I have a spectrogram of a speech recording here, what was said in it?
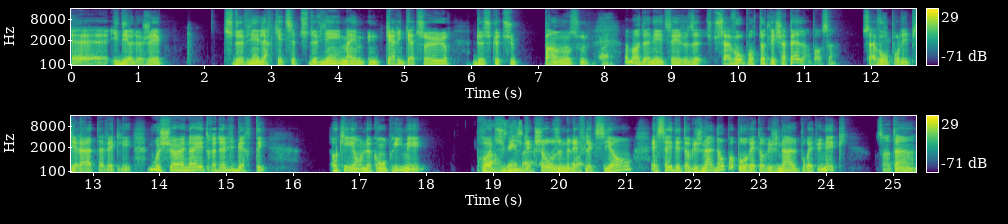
euh, idéologiques, tu deviens l'archétype, tu deviens même une caricature de ce que tu penses. Ou... À un moment donné, tu sais, je veux dire, ça vaut pour toutes les chapelles en passant. Ça vaut pour les pirates avec les Moi, je suis un être de liberté. OK, on l'a compris, mais produis quelque chose, une réflexion, essaie d'être original. Non, pas pour être original, pour être unique. On s'entend?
